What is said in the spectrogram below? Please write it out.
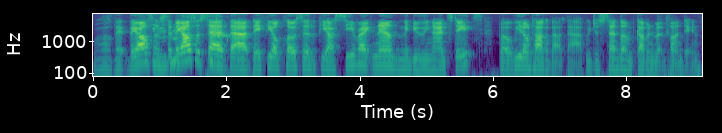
Well, they, they also said Mhm. they also said that they feel closer to the PRC right now than they do the United States, but we don't talk about that. We just send them government funding.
